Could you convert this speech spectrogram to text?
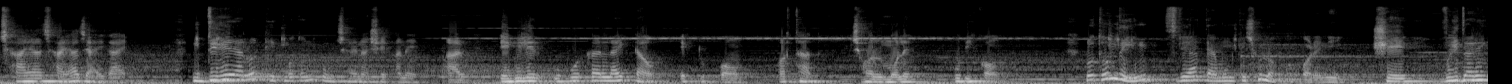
ছায়া ছায়া জায়গায়। দিনের আলো ঠিক মতন পৌঁছায় না সেখানে, আর টেবিলের উপরকার লাইটটাও একটু কম, অর্থাৎ ঝলমলে খুবই কম। প্রথম দিন শ্রেয়া তেমন কিছু লক্ষ্য করেনি। সে উইদারিং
